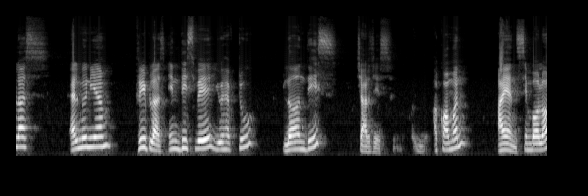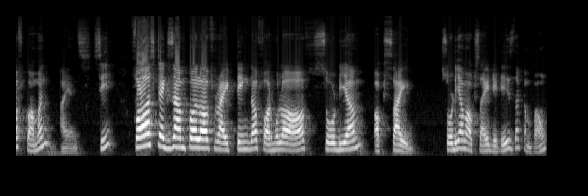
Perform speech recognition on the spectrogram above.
plus aluminium 3 plus in this way you have to learn these charges. A common ions symbol of common ions see first example of writing the formula of sodium oxide. Sodium oxide it is the compound.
